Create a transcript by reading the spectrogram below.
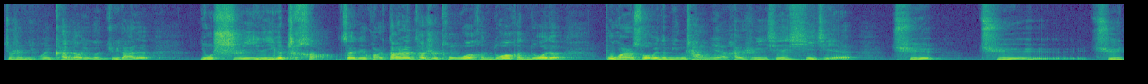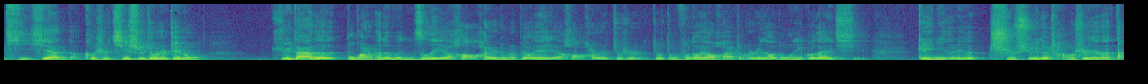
就是你会看到一个巨大的有诗意的一个场在这块儿。当然，它是通过很多很多的，不管是所谓的名场面，还是一些细节去。去去体现的，可是其实就是这种巨大的，不管是它的文字也好，还是整个表演也好，还是就是就登幅都要画整个这套东西搁在一起，给你的这个持续的长时间的打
